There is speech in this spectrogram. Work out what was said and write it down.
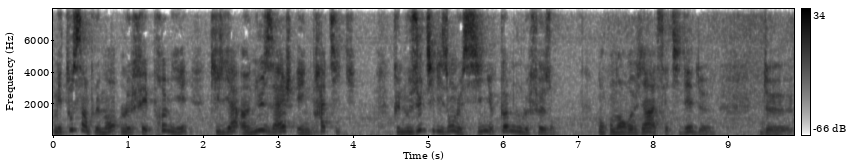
mais tout simplement le fait premier qu'il y a un usage et une pratique que nous utilisons le signe comme nous le faisons. Donc on en revient à cette idée de,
